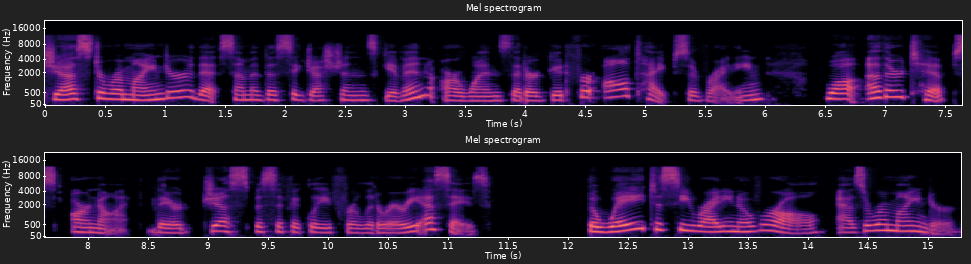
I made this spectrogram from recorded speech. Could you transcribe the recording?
Just a reminder that some of the suggestions given are ones that are good for all types of writing, while other tips are not. They're just specifically for literary essays. The way to see writing overall, as a reminder,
